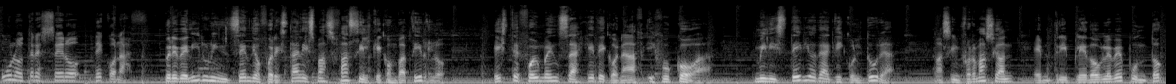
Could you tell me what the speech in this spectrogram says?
130 de CONAF. Prevenir un incendio forestal es más fácil que combatirlo. Este fue un mensaje de CONAF y FUCOA Ministerio de Agricultura. Más información en www.conaf.cl.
